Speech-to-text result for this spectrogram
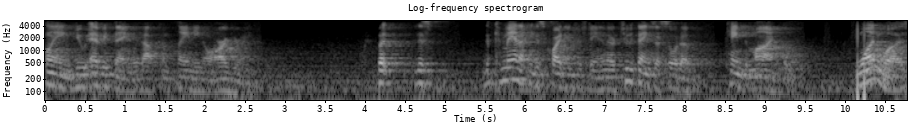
claim do everything without complaining or arguing. But this, the command I think is quite interesting, and there are two things that sort of came to mind. One was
